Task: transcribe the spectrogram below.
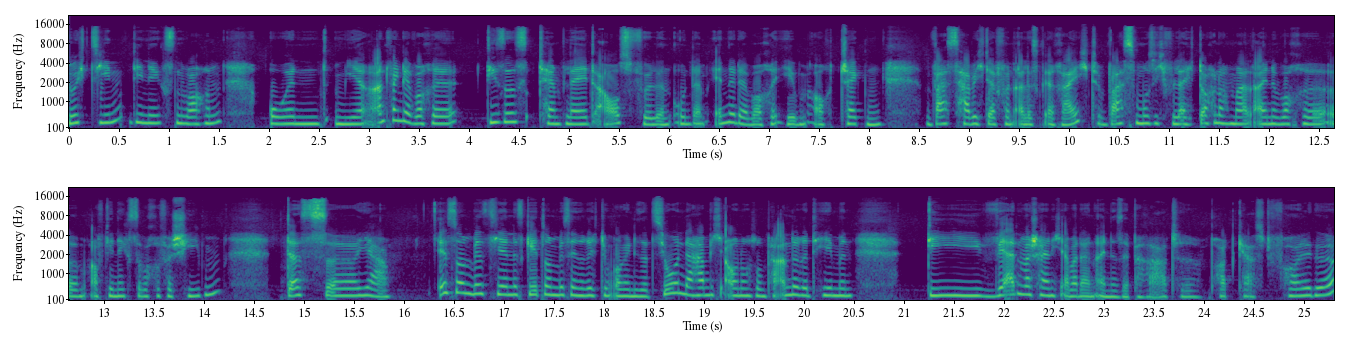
durchziehen die nächsten Wochen und mir Anfang der Woche dieses Template ausfüllen und am Ende der Woche eben auch checken, was habe ich davon alles erreicht, was muss ich vielleicht doch noch mal eine Woche ähm, auf die nächste Woche verschieben. Das äh, ja ist so ein bisschen, es geht so ein bisschen in Richtung Organisation. Da habe ich auch noch so ein paar andere Themen. Die werden wahrscheinlich aber dann eine separate Podcast-Folge.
